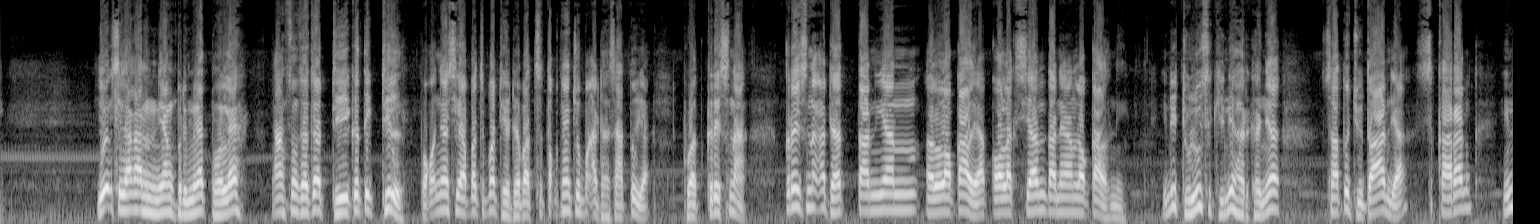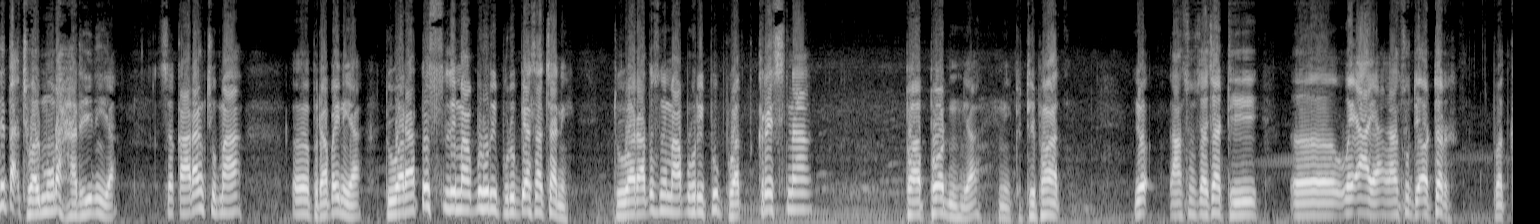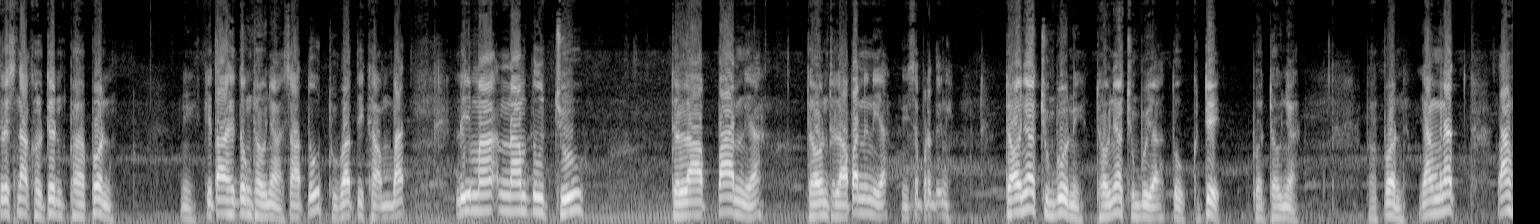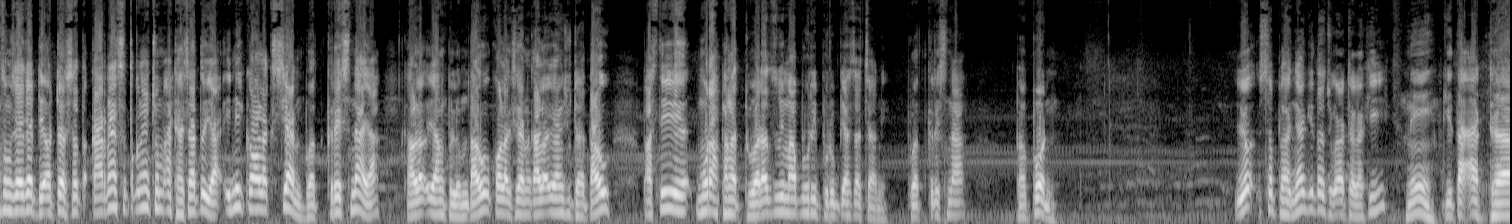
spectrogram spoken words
Yuk silakan. Yang berminat boleh langsung saja diketik deal. Pokoknya siapa cepat dia dapat. Stoknya cuma ada satu ya buat Krishna. Krishna ada tanian eh, lokal ya. Koleksian tanian lokal nih. Ini dulu segini harganya satu jutaan ya. Sekarang ini tak jual murah hari ini ya sekarang cuma eh, berapa ini ya 250 ribu rupiah saja nih 250 ribu buat Krishna babon ya nih gede banget yuk langsung saja di eh, WA ya langsung di order buat Krishna Golden babon Nih, kita hitung daunnya. 1 2 3 4 5 6 7 8 ya. Daun 8 ini ya. Nih seperti ini. Daunnya jumbo nih, daunnya jumbo ya. Tuh, gede buat daunnya. Babon. Yang minat langsung saja di order stok, karena stoknya cuma ada satu ya. Ini koleksian buat Krishna ya. Kalau yang belum tahu koleksian, kalau yang sudah tahu pasti murah banget 250 ribu rupiah saja nih buat Krishna babon. Yuk sebelahnya kita juga ada lagi. Nih kita ada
